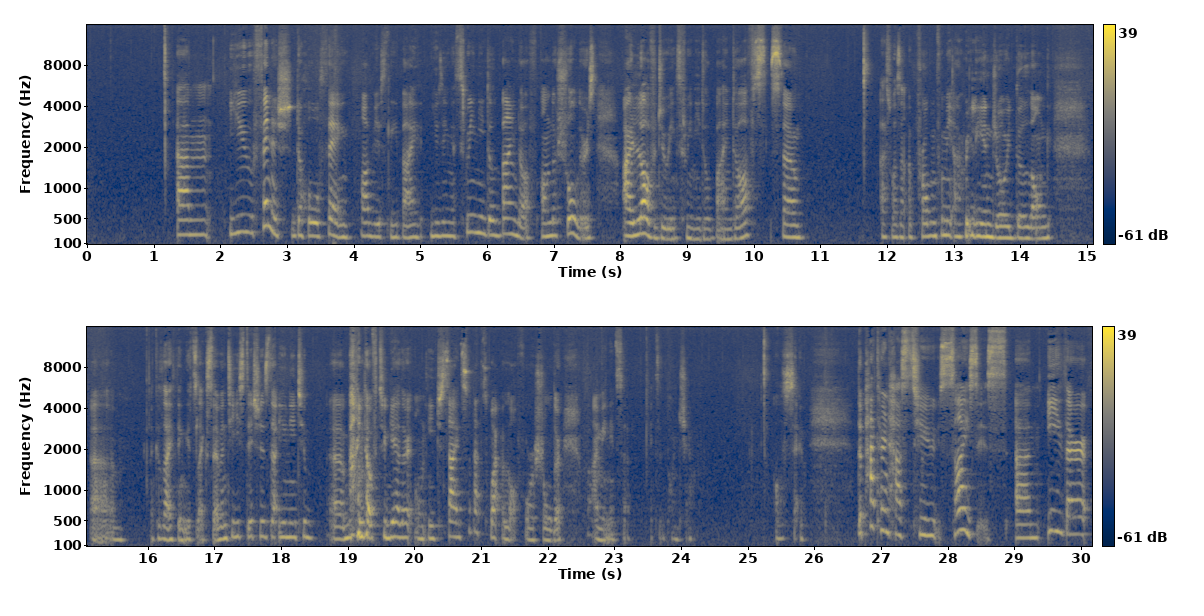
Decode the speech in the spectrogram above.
um, you finish the whole thing obviously by using a three needle bind off on the shoulders. I love doing three needle bind offs so that wasn't a problem for me. I really enjoyed the long um, because I think it's like 70 stitches that you need to uh, bind off together on each side. So that's quite a lot for a shoulder. But I mean it's a it's a poncho also the pattern has two sizes um, either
